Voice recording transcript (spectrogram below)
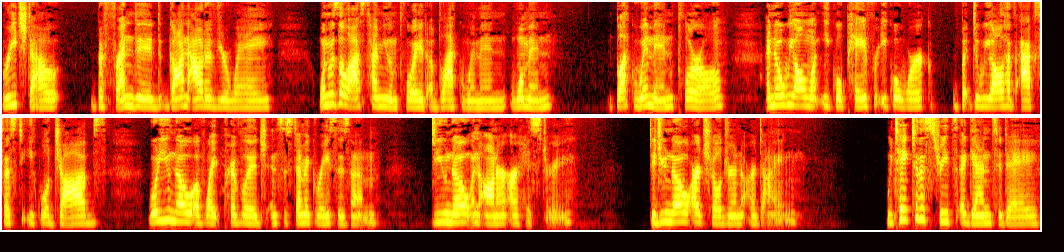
reached out, befriended, gone out of your way? When was the last time you employed a black woman, woman, black women, plural? I know we all want equal pay for equal work, but do we all have access to equal jobs? What do you know of white privilege and systemic racism? Do you know and honor our history? Did you know our children are dying? We take to the streets again today,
